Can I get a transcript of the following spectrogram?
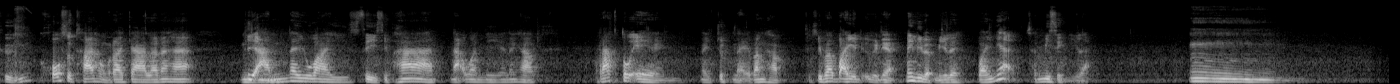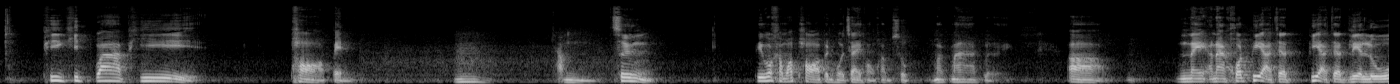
ถึงโค้งสุดท้ายของรายการแล้วนะฮะ พี่อันในวัย 45 ณวันนี้นะครับ รักตัวเองในจุดไหนบ้างครับที่คิดว่าวัยอื่นๆเนี่ยไม่มีแบบนี้เลยวัยเนี้ยฉันมีสิ่งนี้แหละ อืม พี่คิดว่าพี่พอเป็น อืม ครับอืมซึ่งพี่ว่าคำว่าพอเป็นหัวใจของความสุขมาก ๆเลยอ่าในอนาคตพี่อาจจะพี่อาจจะเรียนรู้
